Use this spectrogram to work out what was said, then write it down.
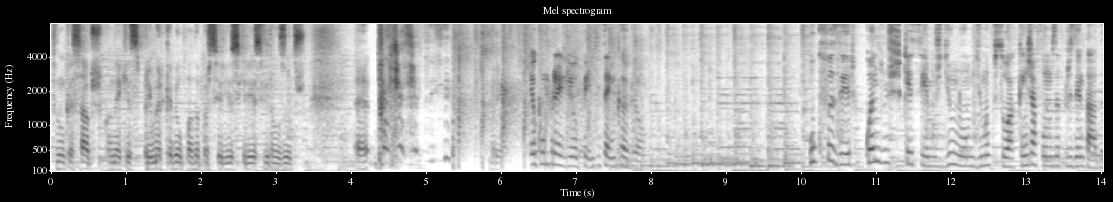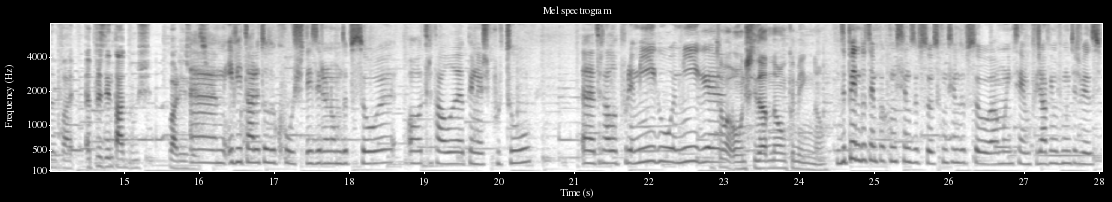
tu nunca sabes quando é que esse primeiro cabelo pode aparecer e a seguir esse viram os outros. Obrigado. Eu compraria o pente e tenho cabelo. O que fazer quando nos esquecemos de um nome de uma pessoa a quem já fomos apresentada, vai, apresentados várias vezes? Ahm, evitar a todo custo dizer o nome da pessoa ou tratá-la apenas por tu, ah, tratá-la por amigo, amiga. Então, a honestidade não é um caminho, não. Depende do tempo a que conhecemos a pessoa. Se conhecemos a pessoa há muito tempo, já vimos muitas vezes,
